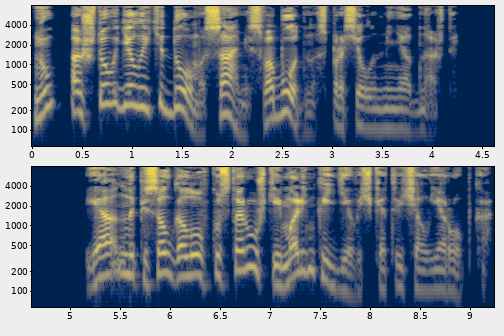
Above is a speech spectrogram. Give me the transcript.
«Ну, а что вы делаете дома, сами, свободно?» — спросил он меня однажды. «Я написал головку старушки и маленькой девочки», — отвечал я робко.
